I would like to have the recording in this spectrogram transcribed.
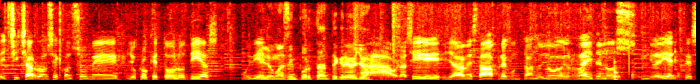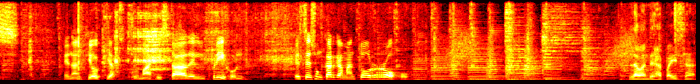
el chicharrón se consume yo creo que todos los días. Muy bien. Y lo más importante, creo yo. Ah, ahora sí, ya me estaba preguntando yo, el rey de los ingredientes en Antioquia, su majestad el frijol. Este es un cargamanto rojo. ¿La bandeja paisa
